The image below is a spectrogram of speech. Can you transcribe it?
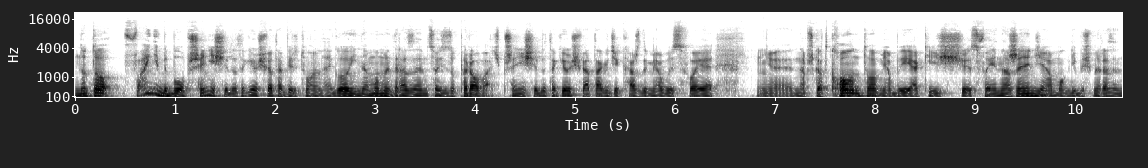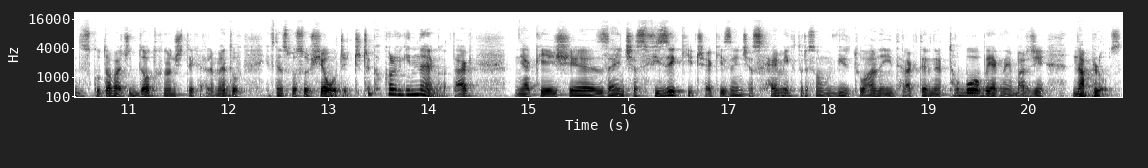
no to fajnie by było przenieść się do takiego świata wirtualnego i na moment razem coś zoperować. Przenieść się do takiego świata, gdzie każdy miałby swoje e, na przykład konto, miałby jakieś swoje narzędzia, moglibyśmy razem dyskutować, dotknąć tych elementów i w ten sposób się uczyć, czy czegokolwiek innego, tak? Jakieś zajęcia z fizyki, czy jakieś zajęcia z chemii, które są wirtualne, interaktywne, to byłoby jak najbardziej na plus.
